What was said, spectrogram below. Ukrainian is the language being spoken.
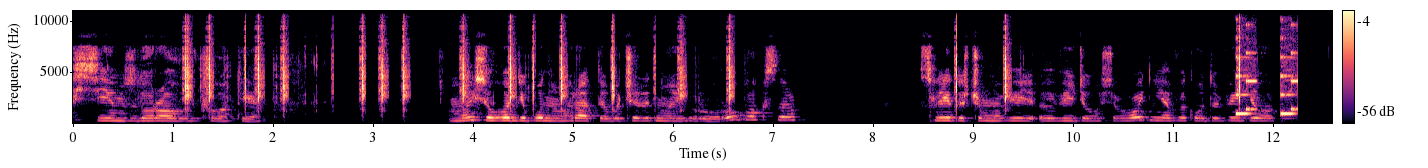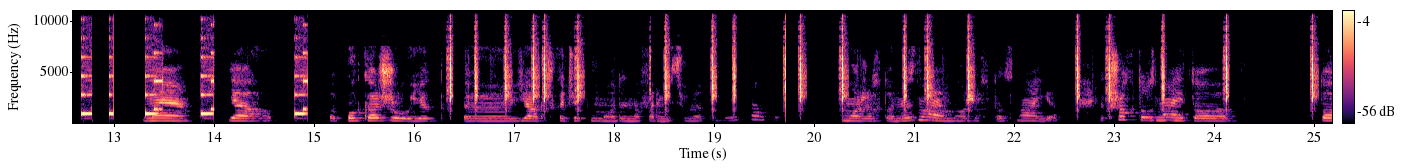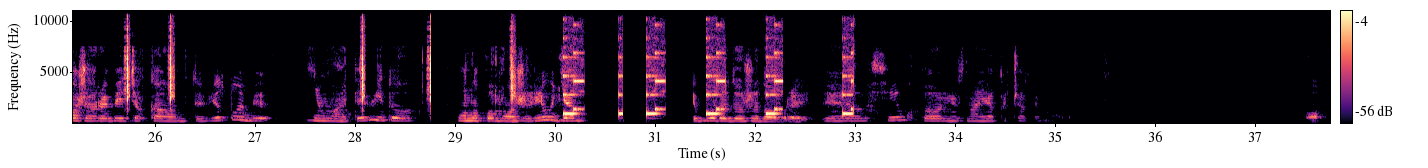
Всім здорово, чуваки. Ми сьогодні будемо грати в очередну ігру Роблокса. В слідчому ві відео сьогодні я викладу відео. Ми, я покажу, як, е, як скачати моди на фармі Simulator 19. Може хто не знає, може хто знає. Якщо хто знає, то теж робіть аккаунти в Ютубі, знімайте відео. Воно поможе людям і буде дуже добре е, всім, хто не знає, як качати моди. О.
